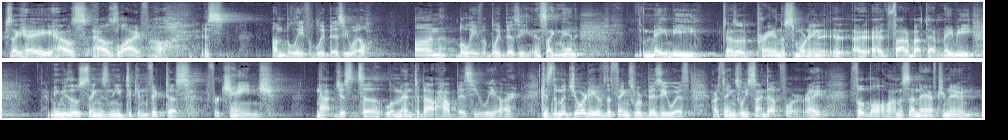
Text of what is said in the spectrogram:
He's like, "Hey, how's how's life? Oh, it's unbelievably busy. Will, unbelievably busy." And it's like, man, maybe as I was praying this morning, I, had thought about that. Maybe maybe those things need to convict us for change, not just to lament about how busy we are. Because the majority of the things we're busy with are things we signed up for, right? Football on a Sunday afternoon.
